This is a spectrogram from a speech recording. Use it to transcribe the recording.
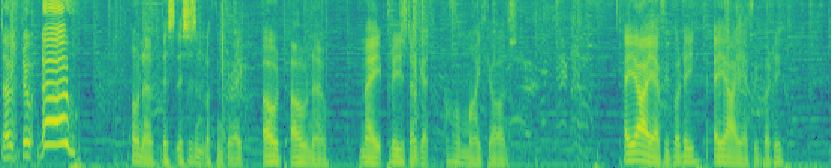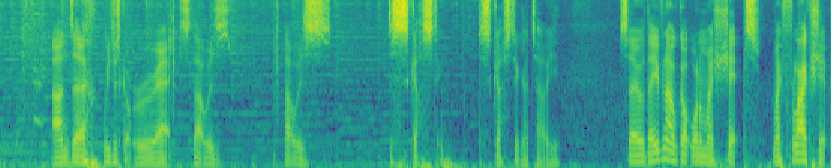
Don't do it. No! Oh, no. This this isn't looking great. Oh, oh, no. Mate, please don't get... Oh, my God. AI, everybody. AI, everybody. And uh, we just got wrecked. That was... That was... Disgusting. Disgusting, I tell you. So, they've now got one of my ships. My flagship.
